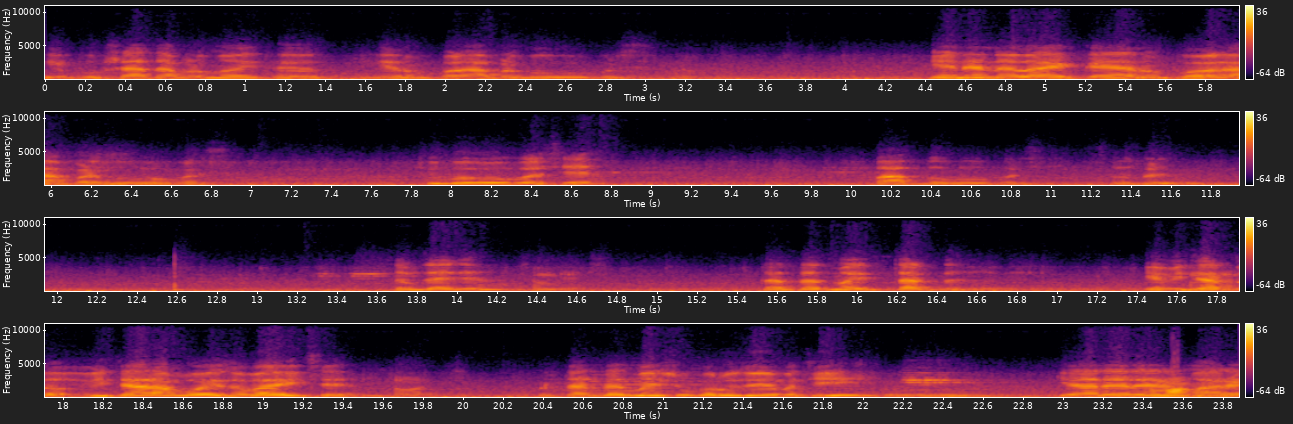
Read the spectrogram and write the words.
એ પુરુષાર્થ આપણો મળી થયો. એનું ફળ આપણે ભોગવવું પડશે. એને નલાયક કયાનું ફળ આપણે ભોગવવું પડશે. શું ભોગવવું પડશે? પાપ ભોગવવું પડશે. શું ને? સમજાય છે? સમજાય તરત જ મય તરત એ વિચાર તો વિચાર આવવો એ સ્વાભાવિક છે. પણ તરત જ મેં શું કરવું જોઈએ પછી? કે અરે અરે મારે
